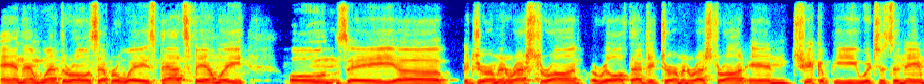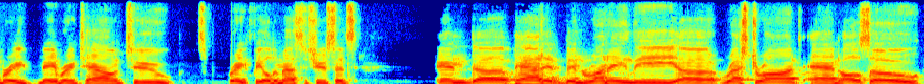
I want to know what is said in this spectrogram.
and then went their own separate ways. Pat's family owns a, uh, a German restaurant, a real authentic German restaurant in Chicopee, which is a neighboring neighboring town to Springfield in Massachusetts. And uh, Pat had been running the uh, restaurant and also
